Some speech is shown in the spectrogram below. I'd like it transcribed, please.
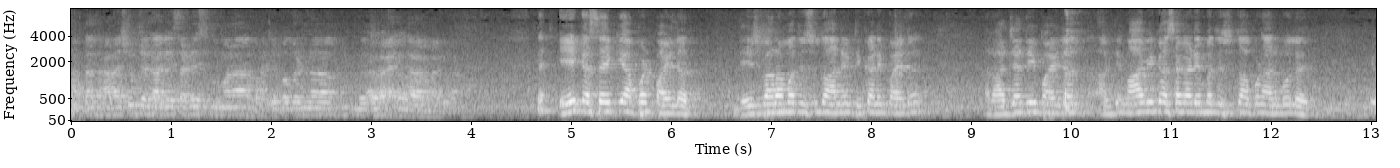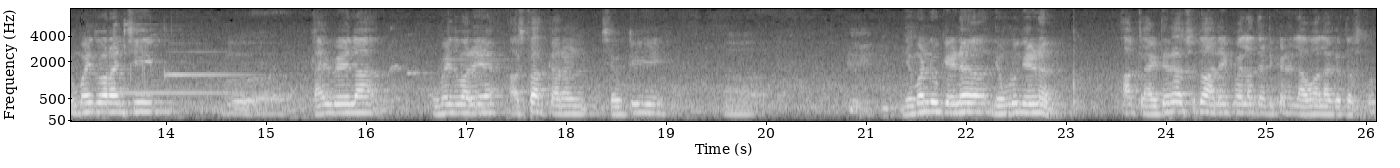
आता धाराशिवच्या जागेसाठीच तुम्हाला भाजपकडनं एक असं आहे की आपण पाहिलं देशभरामध्ये सुद्धा अनेक ठिकाणी पाहिलं राज्यातही पाहिलं अगदी महाविकास आघाडीमध्ये सुद्धा आपण अनुभवलं आहे की उमेदवारांची काही वेळेला उमेदवार हे असतात कारण शेवटी निवडणूक येणं निवडून येणं हा क्रायटेरियासुद्धा अनेक वेळेला त्या ठिकाणी लावा लागत असतो.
